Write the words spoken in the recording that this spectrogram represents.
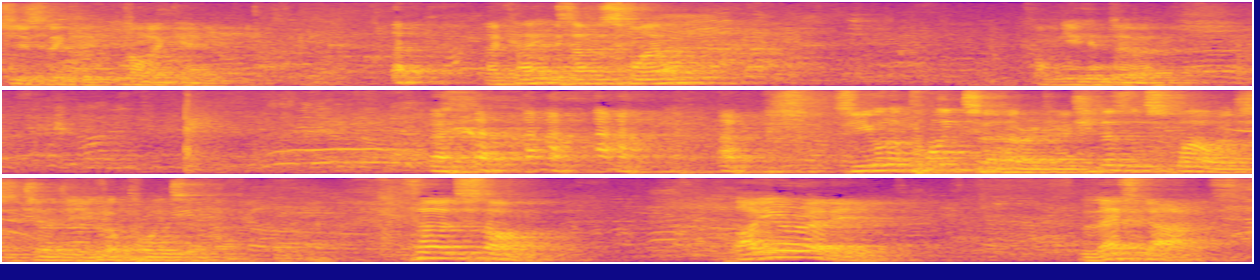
She's thinking, not again. okay, is that a smile? Come on, you can do it. so you've got to point to her again. She doesn't smile when she's judging, you've got to point to her. Third song. Are you ready? Let's dance.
